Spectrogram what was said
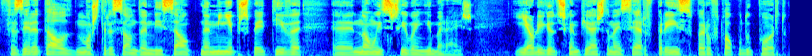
fazer a tal demonstração de ambição que, na minha perspectiva, eh, não existiu em Guimarães. E a Liga dos Campeões também serve para isso, para o Futebol do Porto.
